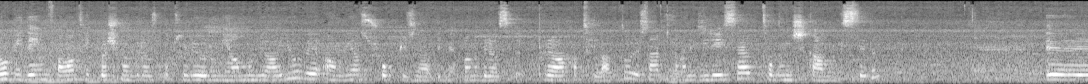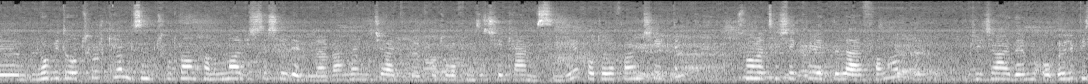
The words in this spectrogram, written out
lobideyim falan tek başıma biraz oturuyorum. Yağmur yağıyor ve ambiyans çok güzeldi. Bana biraz Prag hatırlattı. O yüzden hani bireysel tadını çıkarmak istedim. Ee, lobide otururken bizim turdan hanımlar işte şey dediler, benden rica ettiler fotoğrafınızı çeker misin diye. Fotoğraflarını çektim. Sonra teşekkür ettiler falan. Rica ederim. O öyle bir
